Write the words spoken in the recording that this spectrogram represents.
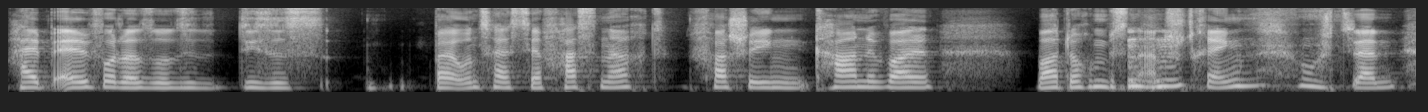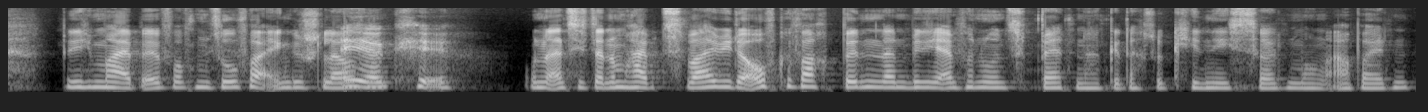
halb elf oder so, dieses, bei uns heißt ja Fastnacht, Fasching, Karneval, war doch ein bisschen anstrengend. Und dann bin ich um halb elf auf dem Sofa eingeschlafen. Ja, okay. Und als ich dann um halb zwei wieder aufgewacht bin, dann bin ich einfach nur ins Bett und habe gedacht, okay, nee, ich sollte morgen arbeiten.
